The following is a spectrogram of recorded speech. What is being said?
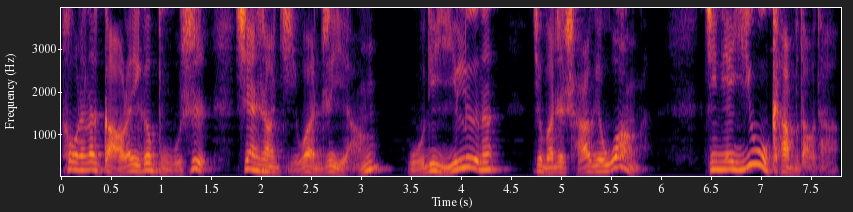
后来他搞了一个卜事，献上几万只羊，武帝一乐呢，就把这茬给忘了。今天又看不到他，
